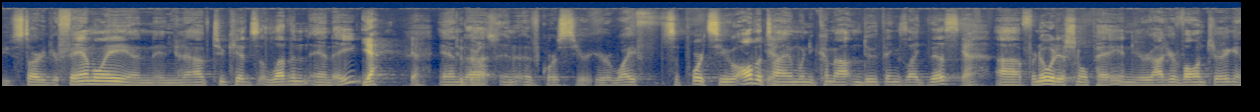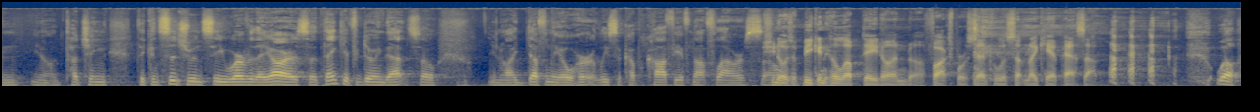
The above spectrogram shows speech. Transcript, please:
you've started your family, and, and you now have two kids, 11 and 8. Yeah, yeah. And, uh, and of course, your, your wife supports you all the Yeah. time when you come out and do things like this Yeah. uh, for no additional pay, and you're out here volunteering and you know touching the constituency wherever they are. So thank you for doing that. So, you know, I definitely owe her at least a cup of coffee, if not flowers. So. She knows a Beacon Hill update on uh, Foxborough Central is something I can't pass up. Well,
